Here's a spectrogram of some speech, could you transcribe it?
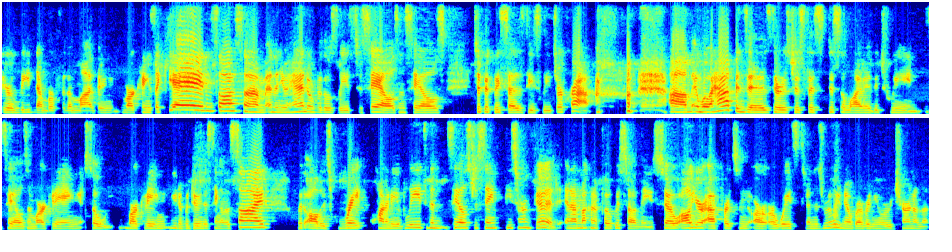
your lead number for the month, and marketing is like, "Yay, is awesome!" And then you hand over those leads to sales, and sales typically says these leads are crap. um, and what happens is there's just this disalignment between sales and marketing. So marketing, you know, but doing this thing on the side with all this great quantity of leads, and then sales just saying these aren't good, and I'm not going to focus on these. So all your efforts and are, are wasted, and there's really no revenue or return on them.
